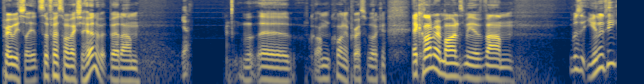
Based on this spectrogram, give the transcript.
previously. It's the first time I've actually heard of it, but um Yeah. uh, I'm quite impressed with what I can. It kind of reminds me of um was it Unity?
